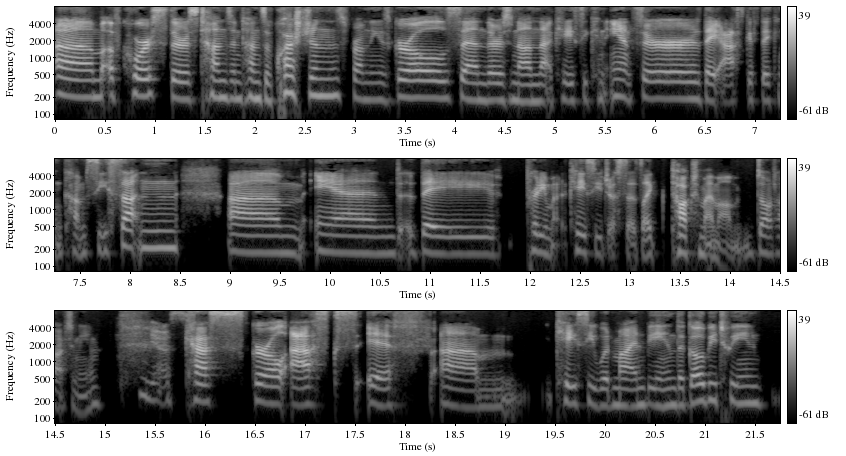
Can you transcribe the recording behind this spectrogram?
Um, of course, there's tons and tons of questions from these girls, and there's none that Casey can answer. They ask if they can come see Sutton. Um, and they pretty much Casey just says, like, talk to my mom, don't talk to me. Yes. Cass girl asks if um Casey would mind being the go-between between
